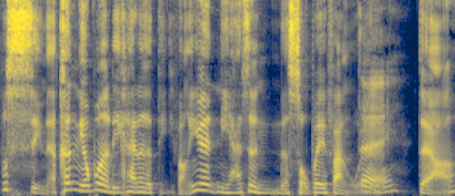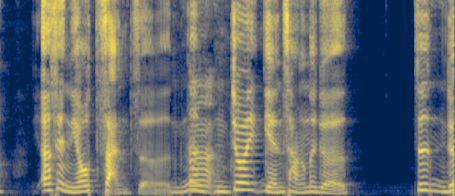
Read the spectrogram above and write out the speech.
不行的，可是你又不能离开那个地方，因为你还是有你的手背范围。对，对啊，而且你又站着，那嗯你就会延长那个，就是你就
